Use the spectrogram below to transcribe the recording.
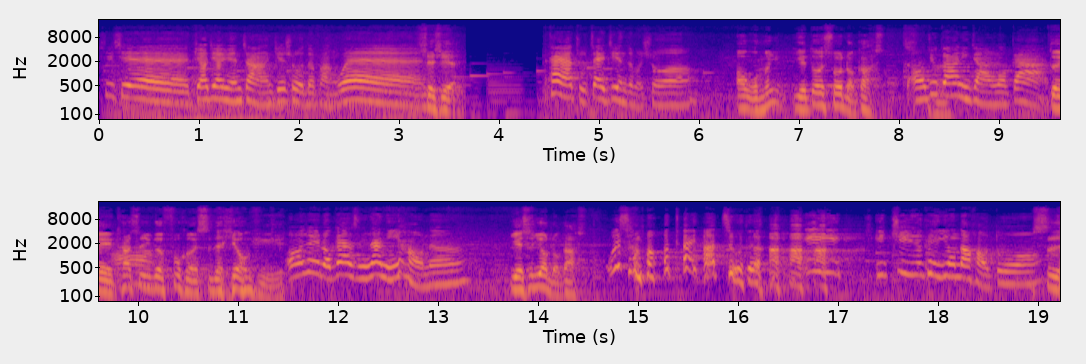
谢谢娇娇园长接受我的访问。谢谢。泰雅组再见怎么说？哦，我们也都说 logas。哦，就刚刚你讲的 logas。对，它是一个复合式的用语。哦，对 logas，那你好呢？也是用 logas。为什么泰雅族的 一一句就可以用到好多？是，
